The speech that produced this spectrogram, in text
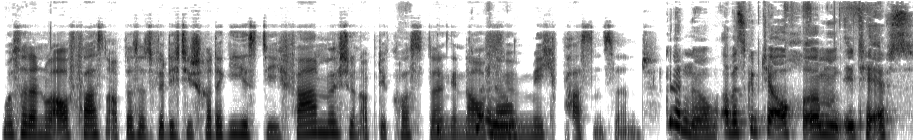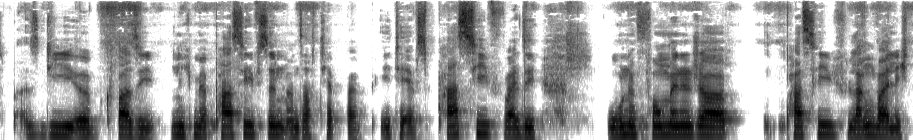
muss er dann nur aufpassen, ob das jetzt wirklich die Strategie ist, die ich fahren möchte und ob die Kosten dann genau, genau. für mich passend sind. Genau, aber es gibt ja auch ähm, ETFs, also die äh, quasi nicht mehr passiv sind. Man sagt ja bei ETFs passiv, weil sie ohne Fondsmanager passiv langweilig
